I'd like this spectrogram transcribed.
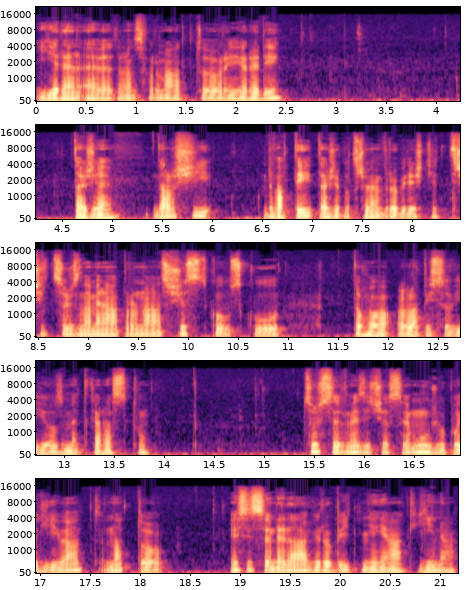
Jeden EV transformátor je ready. Takže další dva ty, takže potřebujeme vyrobit ještě tři, což znamená pro nás šest kousků toho lapisového zmetka rastu. Což se v mezičase můžu podívat na to, jestli se nedá vyrobit nějak jinak,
